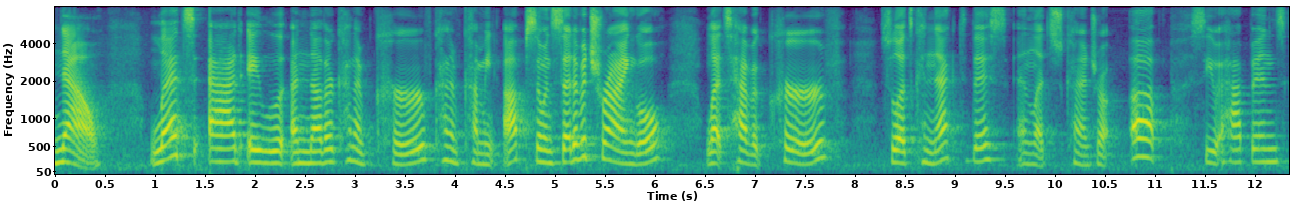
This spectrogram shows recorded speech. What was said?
Now, let's add a, another kind of curve kind of coming up. So instead of a triangle, let's have a curve. So let's connect this and let's kind of draw up, see what happens.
